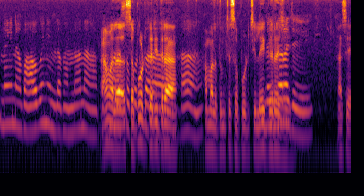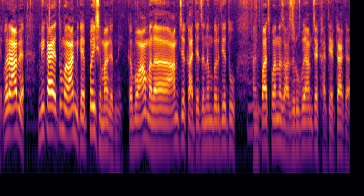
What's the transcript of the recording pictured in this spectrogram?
नाही ना भाऊ बहिणींना म्हणा ना. आम्हाला support करीत करा. राहा. आम्हाला तुमच्या सपोर्टची लय गरज आहे. असे. बरं आब्या मी काय तुम्हाला आम्ही काय पैसे मागत नाही. का भाऊ आम्हाला आमच्या खात्याचा नंबर देतो आणि पाच पन्नास हजार रुपये आमच्या खात्यात टाका.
